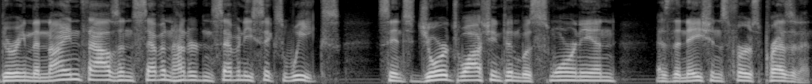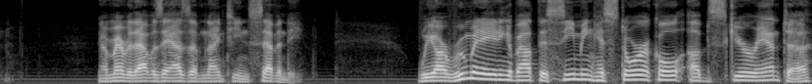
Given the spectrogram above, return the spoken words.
during the 9,776 weeks since George Washington was sworn in as the nation's first president. Now remember, that was as of 1970. We are ruminating about this seeming historical obscuranta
